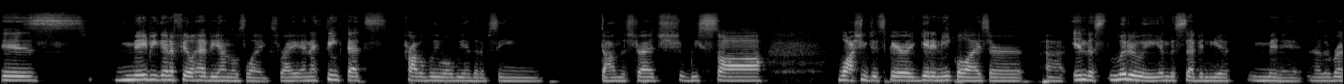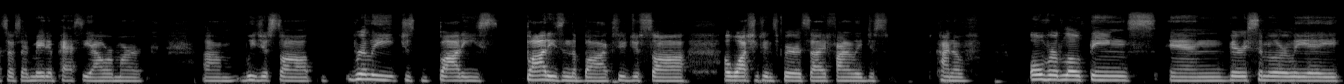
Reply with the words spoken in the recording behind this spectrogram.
is maybe going to feel heavy on those legs right and i think that's probably what we ended up seeing down the stretch we saw Washington Spirit get an equalizer uh, in the literally in the 70th minute. Uh, the Red Stars had made it past the hour mark. Um, we just saw really just bodies bodies in the box. You just saw a Washington Spirit side finally just kind of overload things, and very similarly a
